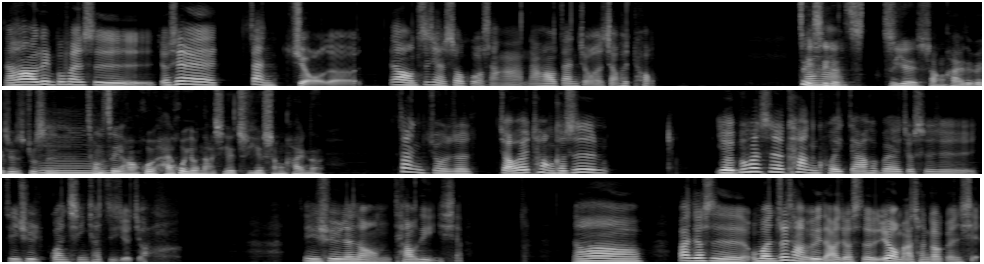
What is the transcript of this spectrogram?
然后另一部分是有些站久了，那种之前受过伤啊，然后站久了脚会痛。这也是一个啊职职业伤害，对不对？就是就是嗯从事这一行会还会有哪些职业伤害呢？站久了脚会痛，可是有一部分是看回家会不会就是自己去关心一下自己的脚，自己去那种调理一下。然后不然就是我们最常遇到就是因为我们要穿高跟鞋，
